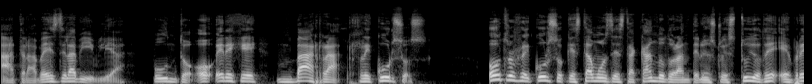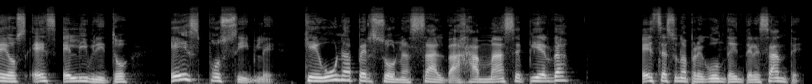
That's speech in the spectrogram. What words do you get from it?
A través de la biblia.org barra recursos. Otro recurso que estamos destacando durante nuestro estudio de Hebreos es el librito ¿Es posible que una persona salva jamás se pierda? Esta es una pregunta interesante.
